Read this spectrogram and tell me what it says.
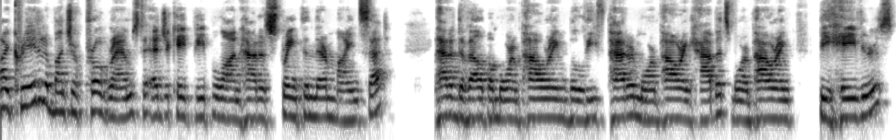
I created a bunch of programs to educate people on how to strengthen their mindset how to develop a more empowering belief pattern, more empowering habits, more empowering behaviors.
